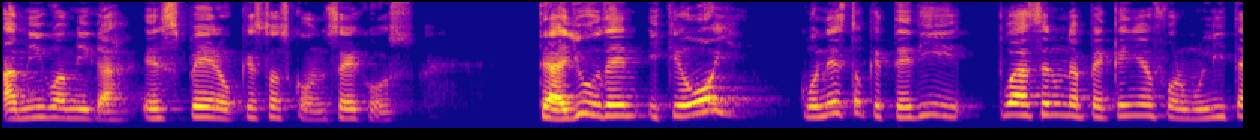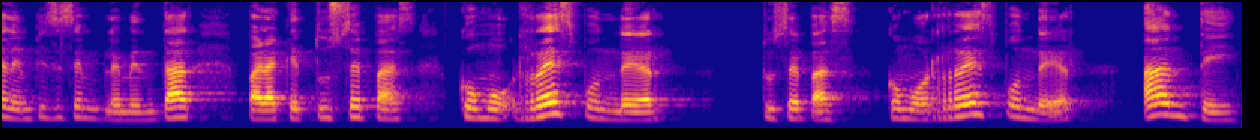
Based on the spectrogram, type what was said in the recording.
amigo, amiga, espero que estos consejos te ayuden y que hoy, con esto que te di, puedas hacer una pequeña formulita, la empieces a implementar para que tú sepas cómo responder, tú sepas cómo responder ante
